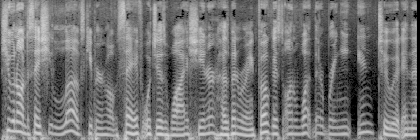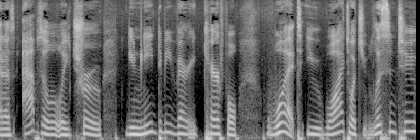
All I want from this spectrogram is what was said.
She went on to say she loves keeping her home safe, which is why she and her husband remain focused on what they're bringing into it. And that is absolutely true. You need to be very careful what you watch, what you listen to,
